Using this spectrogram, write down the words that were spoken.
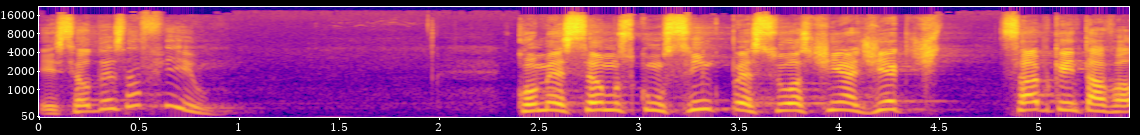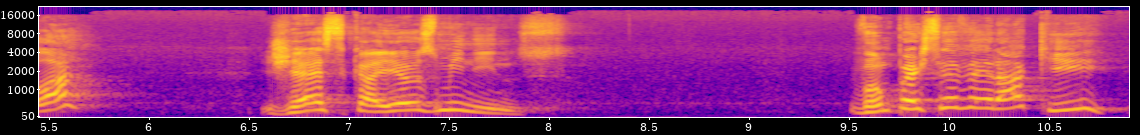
Esse é o desafio. Começamos com cinco pessoas. Tinha dia que. Sabe quem estava lá? Jéssica, eu e os meninos. Vamos perseverar aqui.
